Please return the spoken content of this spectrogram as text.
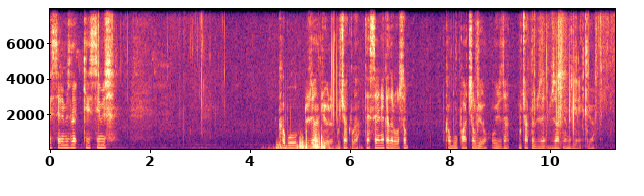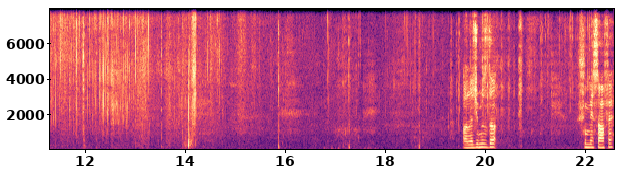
Testlerimizle kestiğimiz kabuğu düzeltiyoruz bıçakla. Testere ne kadar olsa kabuğu parçalıyor. O yüzden bıçakla düze- düzeltmemiz gerekiyor. Anacımızda şu mesafe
